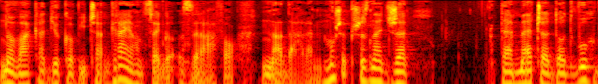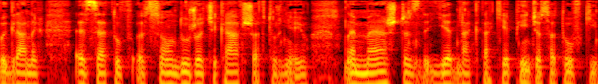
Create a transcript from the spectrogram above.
Nowaka Diokowicza grającego z Rafą Nadalem. Muszę przyznać, że te mecze do dwóch wygranych setów są dużo ciekawsze w turnieju mężczyzn, jednak takie pięciosetówki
